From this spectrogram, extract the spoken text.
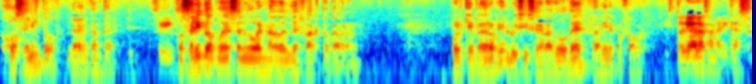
Joselito le va a encantar. Sí. Joselito puede ser gobernador de facto, cabrón. Porque Pedro Pierluisi se graduó de... Ramírez, por favor. Historia de las Américas.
